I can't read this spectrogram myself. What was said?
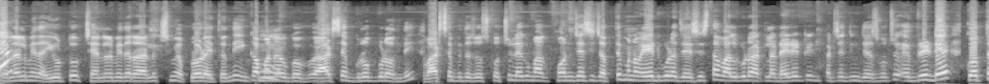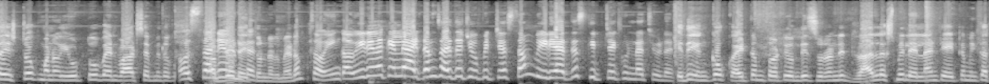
ఛానల్ మీద యూట్యూబ్ ఛానల్ మీద రాజలక్ష్మి అప్లోడ్ అవుతుంది ఇంకా మన వాట్సాప్ గ్రూప్ కూడా ఉంది. వాట్సాప్ మీద చూసుకోవచ్చు. లేక మాకు ఫోన్ చేసి చెప్తే మనం ఎయిట్ కూడా చేసిస్తా. వాళ్ళు కూడా అట్లా డైరెక్ట్ పర్చేసింగ్ చేసుకోవచ్చు. ఎవ్రీ డే కొత్త స్టాక్ మనం యూట్యూబ్ అండ్ వాట్సాప్ మీద అప్డేట్ ఉంటది. అవుతున్నారు మేడం. సో ఇంకా వీడియోలోకి వెళ్ళి ఐటమ్స్ అయితే చూపించేస్తాం. వీడియో అయితే స్కిప్ చేయకుండా చూడండి. ఇది ఇంకొక ఐటమ్ తోటి ఉంది. చూడండి రాజలక్ష్మిలో ఎలాంటి ఐటమ్ ఇంకా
